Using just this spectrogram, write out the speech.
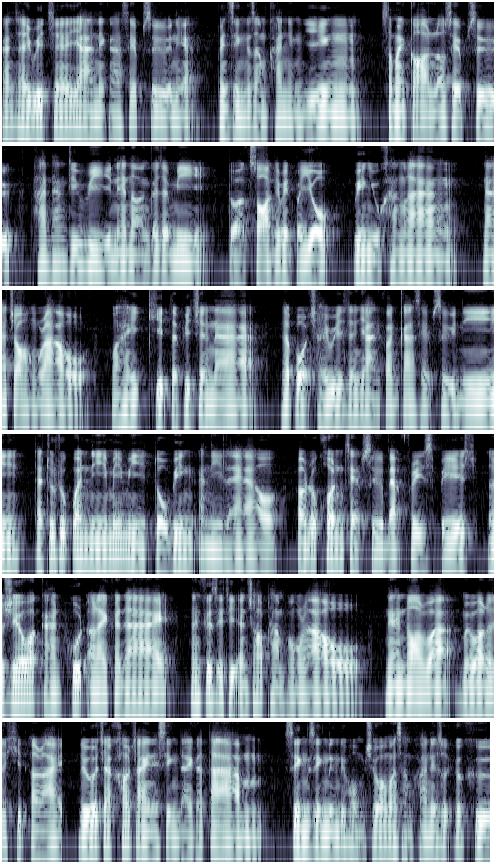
การใช้วิจารณญาณในการเสพสื่อเนี่ยเป็นสิ่งที่สำคัญอย่างยิ่ง สมัยก่อนเราเสพสื่อผ่านทางทีวี แน่นอนก็จะมีตัวอักษรที่เป็นประโยควิ่งอยู่ข้างล่าง หน้าจอของเราว่าให้คิดและพิจารณา และโปรดใช้วิจารณญาณก่อนการเสพสื่อนี้ แต่ทุกๆวันนี้ไม่มีตัววิ่งอันนี้แล้ว เราทุกคนเสพสื่อแบบ free speech เราเชื่อว่าการพูดอะไรก็ได้ นั่นคือสิทธิอันชอบธรรมของเรา แน่นอนว่าไม่ว่าเราจะคิดอะไร หรือว่าจะเข้าใจในสิ่งใดก็ตาม สิ่งสิ่งหนึ่งที่ผมเชื่อว่ามันสำคัญที่สุดก็คือ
